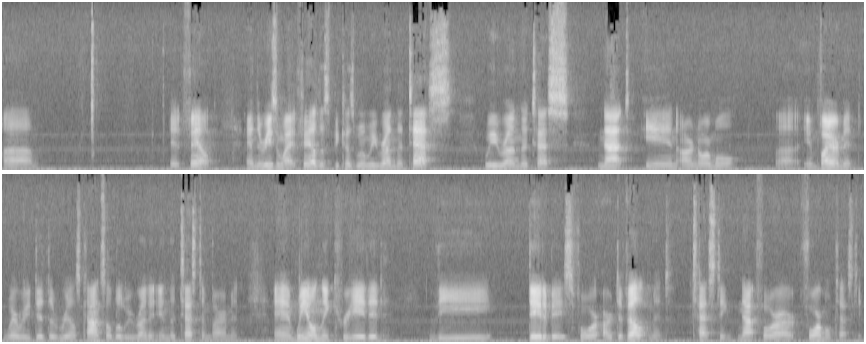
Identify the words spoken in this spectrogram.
um, it failed. And the reason why it failed is because when we run the tests, we run the tests not in our normal uh, environment where we did the Rails console, but we run it in the test environment. And we only created the database for our development testing, not for our formal testing.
